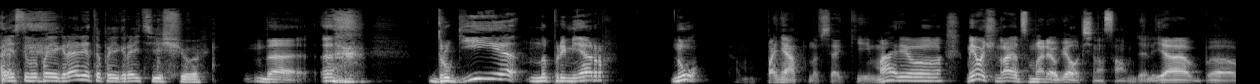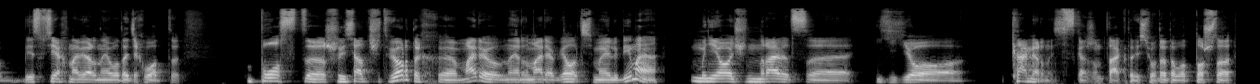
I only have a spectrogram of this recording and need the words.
А если вы поиграли, то поиграйте еще. Да. Другие, например, ну, понятно, всякие Марио. Мне очень нравится Марио Galaxy, на самом деле. Я э, из всех, наверное, вот этих вот пост 64-х Марио, наверное, Марио Galaxy моя любимая. Мне очень нравится ее камерность, скажем так. То есть вот это вот то, что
